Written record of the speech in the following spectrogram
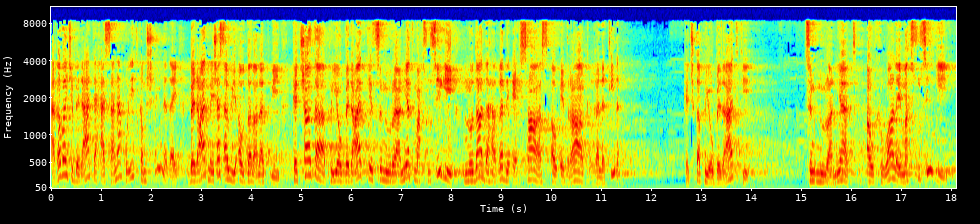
هغه وایي چې بدعت حسنه خو هیڅ کم شی نه دی بدعت همیشه سوي او دلالت وي که چاته په یو بدعت کې څه نورانیت محسوسیږي نو دا د هغه د احساس او ادراک غلطي ده که چاته په یو بدعت کې څنګه نورانیت او ښه والی محسوسیږي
